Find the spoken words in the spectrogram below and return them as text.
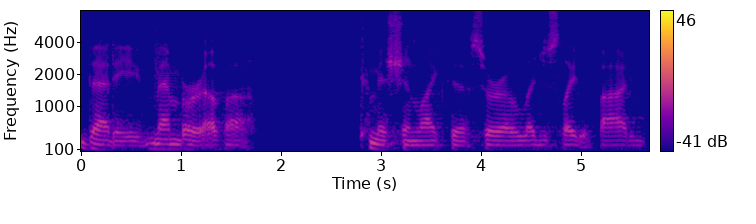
that a member of a commission like this or a legislative body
